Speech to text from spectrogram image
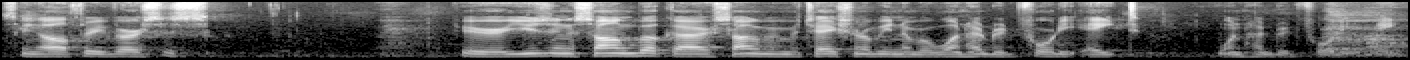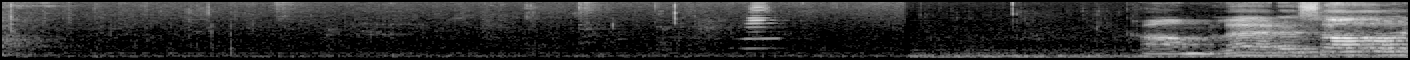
Sing all three verses. If you're using a songbook, our song of invitation will be number 148. 148. Come, let us all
